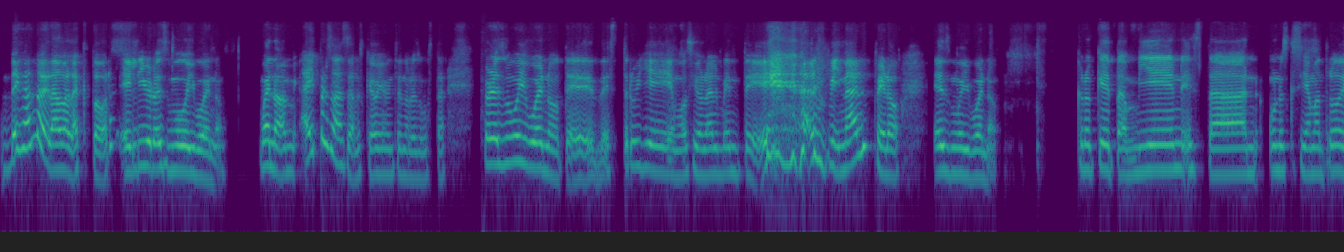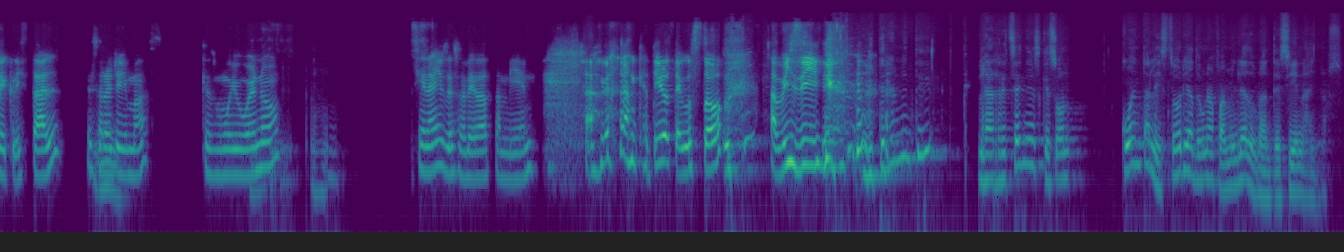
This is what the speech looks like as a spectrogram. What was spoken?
dejando de lado al actor, el libro es muy bueno. Bueno, hay personas a las que obviamente no les gusta, pero es muy bueno, te destruye emocionalmente al final, pero es muy bueno. Creo que también están unos que se llaman Trodo de Cristal, de Sarah mm. J. Maas, que es muy bueno. 100 años de soledad también. Aunque a ti no te gustó, a mí sí. Literalmente, las reseñas que son, cuenta la historia de una familia durante 100 años.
